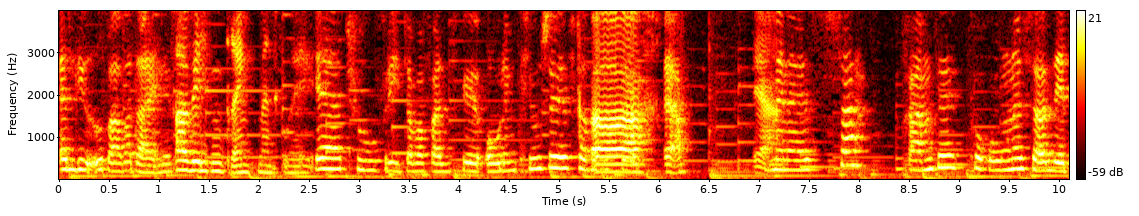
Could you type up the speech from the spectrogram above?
at livet bare var dejligt. Og hvilken drink man skulle have. Ja, true, fordi der var faktisk øh, all inclusive. havde vi Ah. ja. Ja. Men øh, så ramte corona så lidt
